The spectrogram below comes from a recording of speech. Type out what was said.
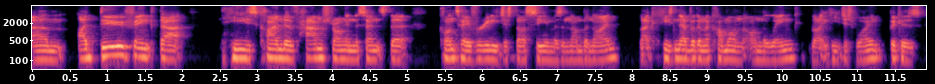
Um, I do think that he's kind of hamstrung in the sense that Conte really just does see him as a number nine. Like he's never going to come on on the wing. Like he just won't because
